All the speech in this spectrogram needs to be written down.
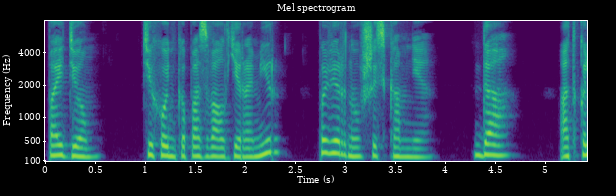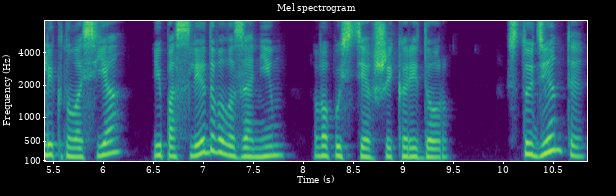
«Пойдем», – тихонько позвал Яромир, повернувшись ко мне. «Да», – откликнулась я и последовала за ним в опустевший коридор. Студенты,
